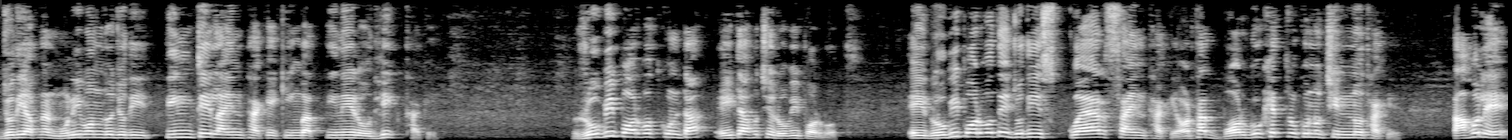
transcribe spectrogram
যদি আপনার মণিবন্ধ যদি তিনটে লাইন থাকে কিংবা তিনের অধিক থাকে। রবি পর্বত কোনটা? এইটা হচ্ছে রবি পর্বত। এই রবি পর্বতে যদি স্কোয়ার সাইন থাকে, অর্থাৎ বর্গক্ষেত্র কোনো চিহ্ন থাকে, তাহলে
